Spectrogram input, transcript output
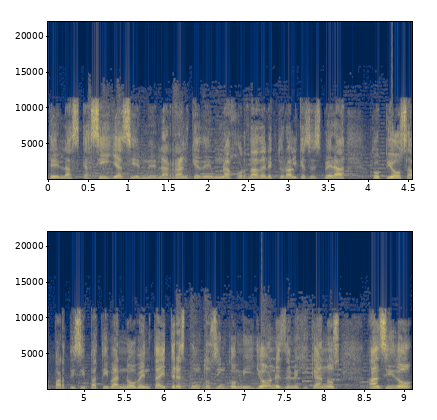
de las casillas y en el arranque de una jornada electoral que se espera copiosa, participativa. 93.5 millones de mexicanos han sido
